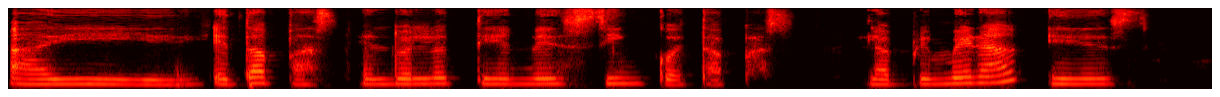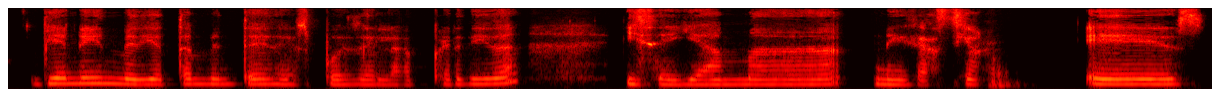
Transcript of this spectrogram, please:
hay etapas. El duelo tiene cinco etapas. La primera es viene inmediatamente después de la pérdida y se llama negación. Es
